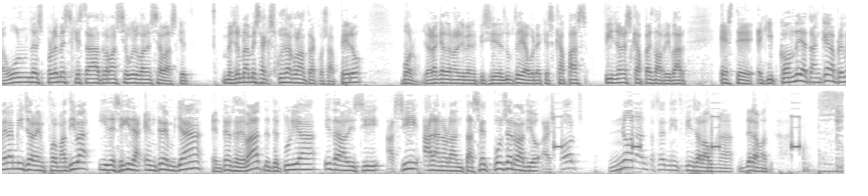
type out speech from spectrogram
algun dels problemes que està trobant avui el València Bàsquet. Me sembla més excusa que una altra cosa, però bueno, hi haurà que donar-li benefici del dubte i ja veuré que és capaç, fins on és capaç d'arribar este equip. Com deia, tanquem la primera mitja hora informativa i de seguida entrem ja en temps de debat, de tertúlia i d'anàlisi així a la 97.7 ràdio a Esports, 97 nit fins a la una de la matinada.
